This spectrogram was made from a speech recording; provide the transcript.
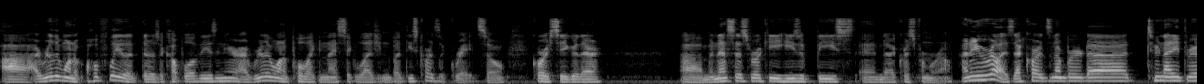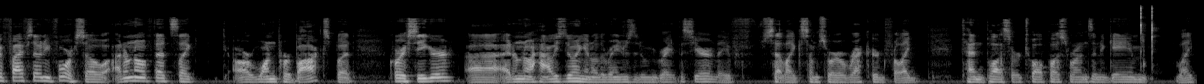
Uh, I really want to, hopefully that there's a couple of these in here. I really want to pull, like, a nice, like, legend, but these cards look great. So, Corey Seager there. Uh, Meneses rookie, he's a beast, and uh, Christopher Morel. I didn't even realize that card's numbered uh, 293 of 574. So I don't know if that's like our one per box, but Corey Seager, uh, I don't know how he's doing. I know the Rangers are doing great this year. They've set like some sort of record for like 10 plus or 12 plus runs in a game. Like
